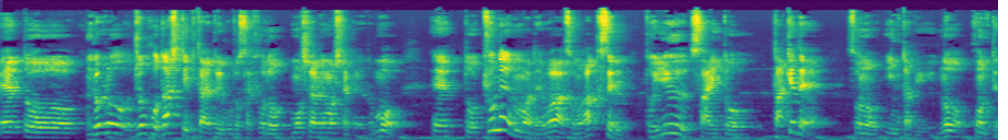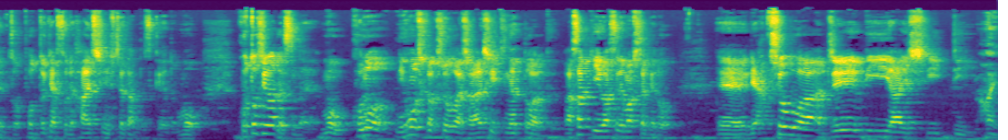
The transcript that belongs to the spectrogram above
えっ、と、いろいろ情報を出していきたいということを先ほど申し上げましたけれども、えっ、と、去年まではそのアクセルというサイトだけで、そのインタビューのコンテンツをポッドキャストで配信してたんですけれども、今年はですね、もうこの日本視覚障害者 ICT ネットワーク、あ、さっき言い忘れましたけど、えー略称は JBICT はい。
